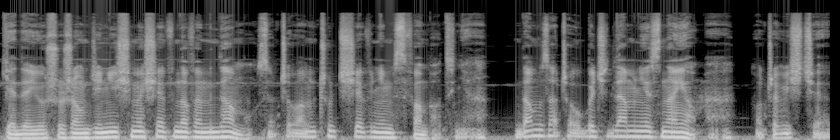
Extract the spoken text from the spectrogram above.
Kiedy już urządziliśmy się w nowym domu, zaczęłam czuć się w nim swobodnie. Dom zaczął być dla mnie znajomy, oczywiście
